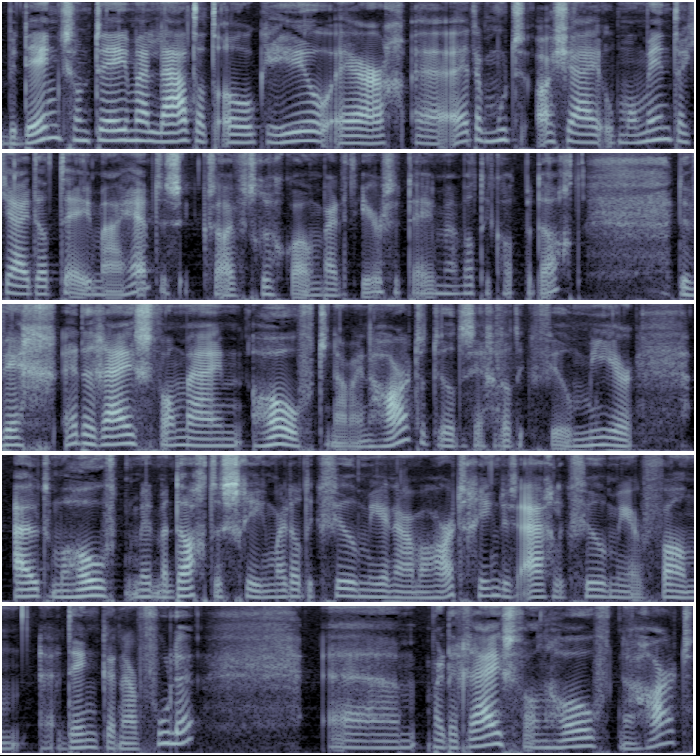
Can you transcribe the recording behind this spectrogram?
bedenkt, zo'n thema, laat dat ook heel erg. Uh, hè, moet, als jij op het moment dat jij dat thema hebt, dus ik zal even terugkomen bij het eerste thema wat ik had bedacht. De weg, hè, de reis van mijn hoofd naar mijn hart. Dat wilde zeggen dat ik veel meer uit mijn hoofd met mijn dachten ging, maar dat ik veel meer naar mijn hart ging. Dus eigenlijk veel meer van uh, denken naar voelen. Um, maar de reis van hoofd naar hart.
